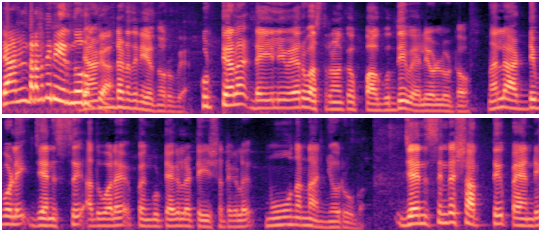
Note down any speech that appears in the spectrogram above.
രണ്ടെണ്ണത്തിന് ഇരുന്നൂറ് റുപ്യ രണ്ടെണ്ണത്തിന് ഇരുന്നൂറ് രൂപ കുട്ടികളെ ഡെയിലി വെയർ വസ്ത്രങ്ങൾക്ക് പകുതി വിലയുള്ളൂ കേട്ടോ നല്ല അടിപൊളി ജെൻസ് അതുപോലെ പെൺകുട്ടികളുടെ ടീഷർട്ടുകൾ മൂന്നെണ്ണം അഞ്ഞൂറ് രൂപ. ജെൻസിന്റെ ഷർട്ട് പാന്റ്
